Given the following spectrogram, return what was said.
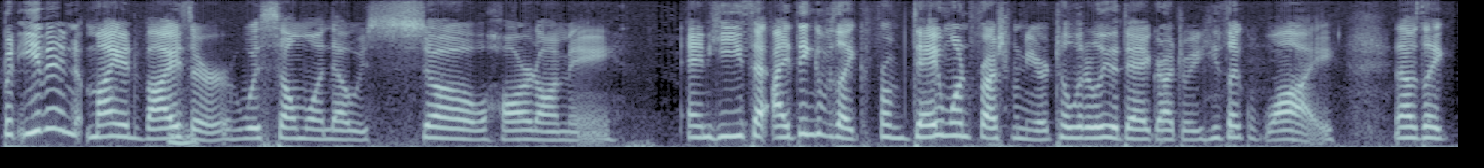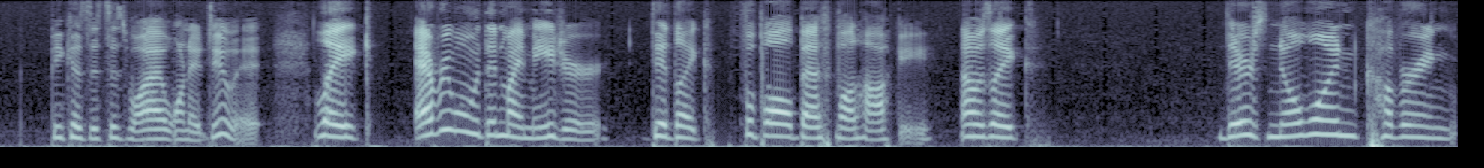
But even my advisor was someone that was so hard on me. And he said, I think it was like from day one freshman year to literally the day I graduated. He's like, why? And I was like, because this is why I want to do it. Like, everyone within my major did like football, basketball, and hockey. I was like, there's no one covering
